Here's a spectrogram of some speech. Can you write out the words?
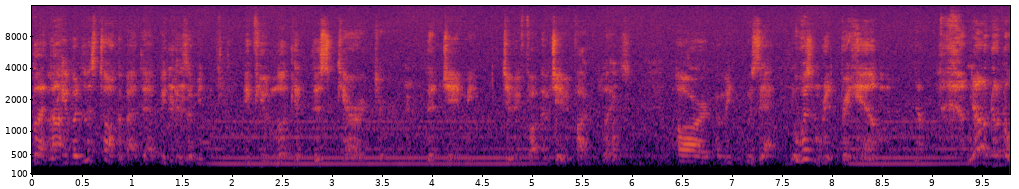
But Okay, uh, but let's talk about that because I mean, if you look at this character that Jamie Jimmy Fox, Jamie Foxx plays, or I mean, was that it wasn't written for him? no, no, no, no.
